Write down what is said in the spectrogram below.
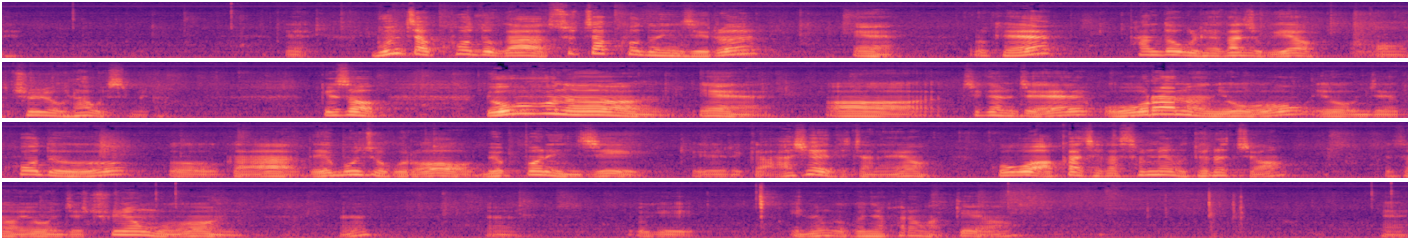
예, 예, 문자 코드가 숫자 코드인지를 예, 이렇게 판독을 해가지고요, 어, 출력을 하고 있습니다. 그래서 요 부분은 예, 어, 지금 이제 5라는 요, 요 이제 코드가 내부적으로 몇 번인지 이렇게 아셔야 되잖아요. 그거 아까 제가 설명을 드렸죠. 그래서 요 이제 출력문 예? 예, 여기 있는 거 그냥 활용할게요. 예,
